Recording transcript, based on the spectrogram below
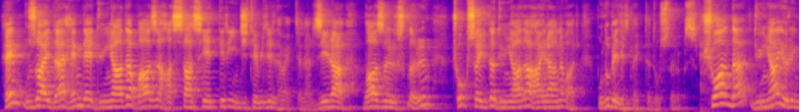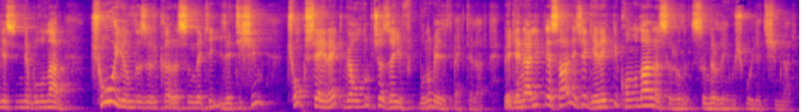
hem uzayda hem de dünyada bazı hassasiyetleri incitebilir demekteler. Zira bazı ırkların çok sayıda dünyada hayranı var. Bunu belirtmekte dostlarımız. Şu anda dünya yörüngesinde bulunan çoğu yıldız ırkı arasındaki iletişim çok seyrek ve oldukça zayıf. Bunu belirtmekteler. Ve genellikle sadece gerekli konularla sınırlıymış bu iletişimler.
